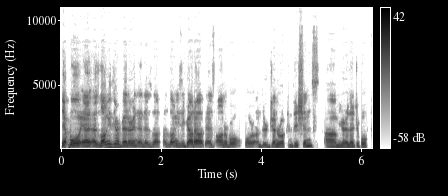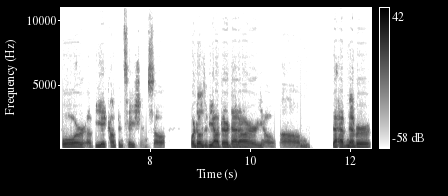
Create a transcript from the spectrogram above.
yep. Well, as long as you're a veteran and as, lo- as long as you got out as honorable or under general conditions, um, you're eligible for a VA compensation. So, for those of you out there that are, you know, um, that have never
